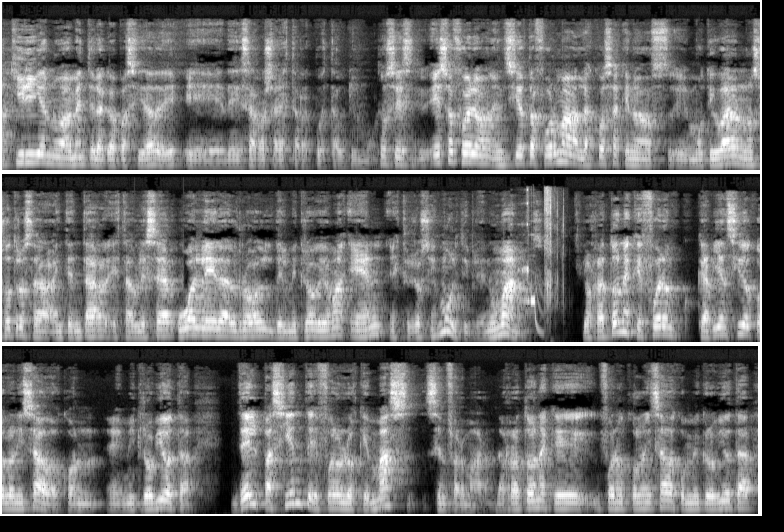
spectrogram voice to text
adquirían nuevamente la capacidad eh, de, desarrollar esta respuesta autoinmune. Entonces, eso fueron en cierta forma las cosas que nos eh, motivaron nosotros a, intentar establecer cuál era el rol del microbioma en esclerosis múltiple, en humanos. Los ratones que, fueron, que habían sido colonizados con eh, microbiota del paciente fueron los que más se enfermaron. Los ratones que fueron colonizados con microbiota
